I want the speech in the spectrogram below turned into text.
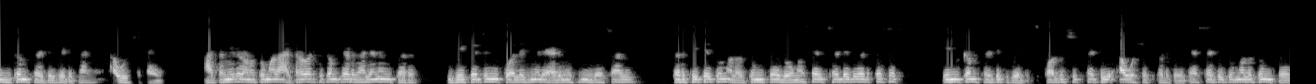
इन्कम सर्टिफिकेट करणे आवश्यक आहे. आता मित्रांनो तुम्हाला अठरा वर्ष कंप्लीट झाल्यानंतर जे काही तुम्ही कॉलेजमध्ये ऍडमिशन घेसाल तर तिथे तुम्हाला तुमचं डोमसाईल सर्टिफिकेट तसंच इन्कम सर्टिफिकेट स्कॉलरशिपसाठी आवश्यक पडते. त्यासाठी तुम्हाला तुमचं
